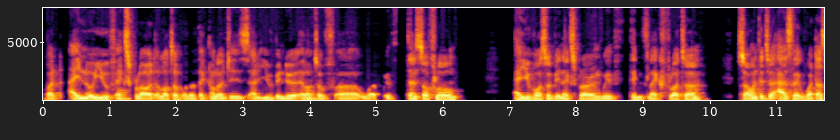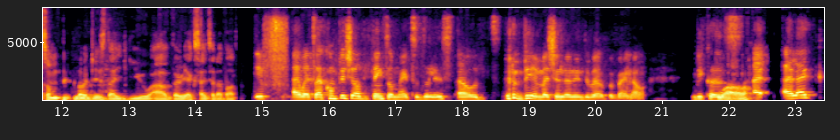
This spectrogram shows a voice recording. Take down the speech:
but I know you've yeah. explored a lot of other technologies and you've been doing a lot of uh, work with TensorFlow, and you've also been exploring with things like Flutter. So I wanted to ask, like, what are some technologies that you are very excited about? If I were to accomplish all the things on my to-do list, I would be a machine learning developer by now, because wow. I I like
